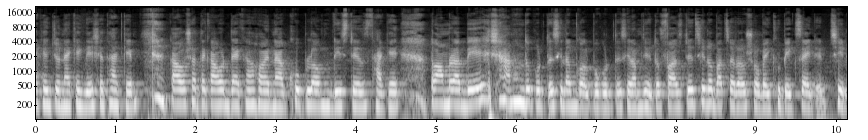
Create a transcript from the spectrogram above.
এক একজন এক এক দেশে থাকে। কারোর সাথে কারোর দেখা হয় না, খুব লং ডিস্টেন্স থাকে। তো আমরা বেশ আনন্দ করতেছিলাম, গল্প করতেছিলাম। যেহেতু ফার্স্ট ডে ছিল, বাচ্চারাও সবাই খুব এক্সাইটেড ছিল।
